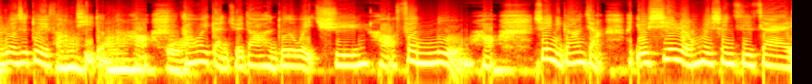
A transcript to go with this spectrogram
如果是对方提的嘛哦哈哦，他会感觉到很多的委屈哈、愤怒哈。所以你刚刚讲，有些人会甚至在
